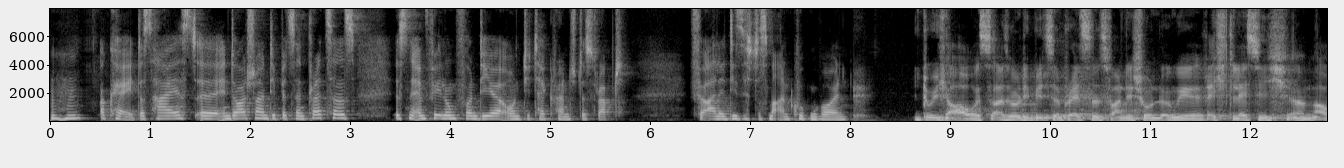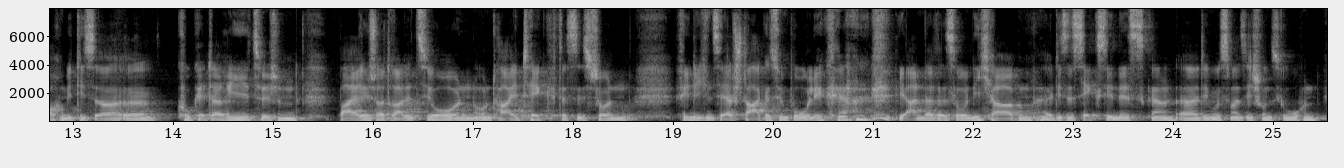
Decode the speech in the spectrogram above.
Mhm. Okay, das heißt, äh, in Deutschland die Bits and Pretzels ist eine Empfehlung von dir und die TechCrunch Disrupt für alle, die sich das mal angucken wollen. Durchaus. Also die Bits and Pretzels fand ich schon irgendwie recht lässig, ähm, auch mit dieser äh, Koketterie zwischen bayerischer Tradition und Hightech. Das ist schon, finde ich, eine sehr starke Symbolik, ja, die andere so nicht haben. Äh, diese Sexiness, äh, die muss man sich schon suchen.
